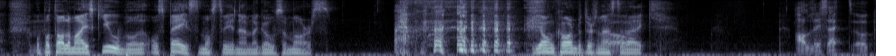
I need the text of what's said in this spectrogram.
Och på tal om Ice Cube och, och Space måste vi nämna Ghost of Mars. John Carpenters mästerverk. Aldrig sett och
